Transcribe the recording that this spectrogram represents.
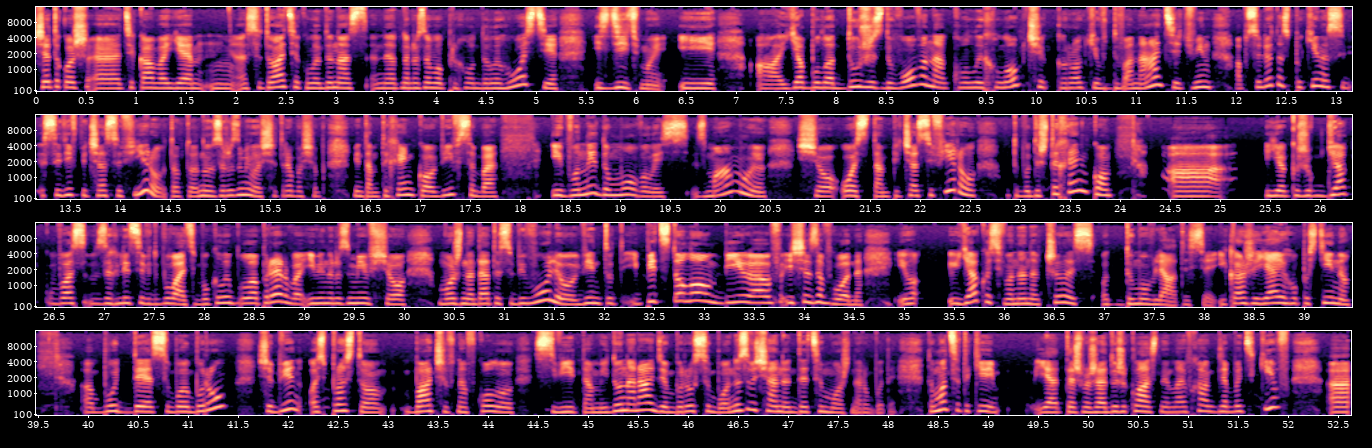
Ще також е, цікава є ситуація, коли до нас неодноразово приходили гості із дітьми, і а, я була дуже здивована, коли хлопчик років 12, він абсолютно спокійно си- сидів під час ефіру. Тобто, ну зрозуміло, що треба, щоб він там тихенько вів себе. І вони домовились з мамою, що ось там під час ефіру ти будеш тихенько. А я кажу, як у вас взагалі це відбувається? Бо коли була перерва, і він розумів, що можна дати собі волю, він тут і під столом бігав, і ще завгодно. І якось вона навчилась от домовлятися. І каже, я його постійно будь-де з собою беру, щоб він ось просто бачив навколо світ, там, йду на радіо, беру з собою. Ну, звичайно, де це можна робити. Тому це такий. Я теж вважаю дуже класний лайфхак для батьків.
